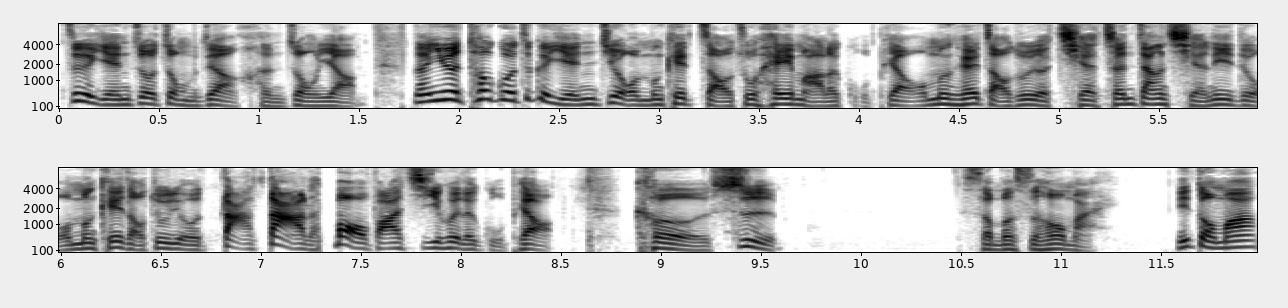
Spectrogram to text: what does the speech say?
这个研究重不重要？很重要。那因为透过这个研究，我们可以找出黑马的股票，我们可以找出有潜成长潜力的，我们可以找出有大大的爆发机会的股票。可是什么时候买？你懂吗？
